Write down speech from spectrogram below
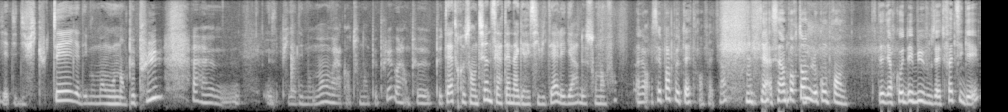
il y, a des difficultés, il y a des moments où on n'en peut plus. Euh, et puis il y a des moments, voilà, quand on n'en peut plus, voilà, on peut peut-être ressentir une certaine agressivité à l'égard de son enfant. Alors, c'est pas peut-être en fait. Hein. c'est important de le comprendre. C'est-à-dire qu'au début, vous êtes fatigué,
